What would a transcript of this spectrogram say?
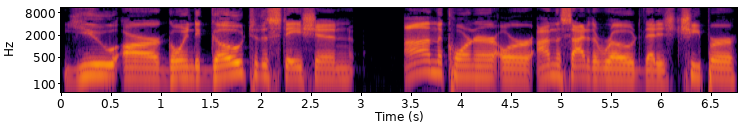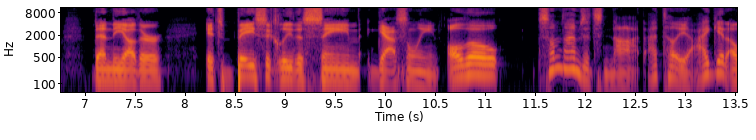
you are going to go to the station on the corner or on the side of the road that is cheaper than the other. It's basically the same gasoline. Although sometimes it's not. I tell you, I get a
